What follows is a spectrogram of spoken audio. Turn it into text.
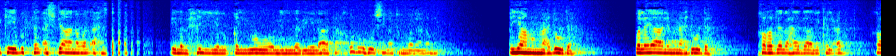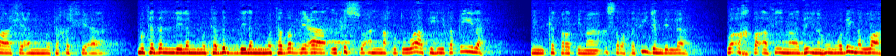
لكي يبث الأشجان والأحزان. إلى الحي القيوم الذي لا تأخذه سنة ولا نوم. أيام معدودة وليال معدودة خرج لها ذلك العبد خاشعا متخشعا متذللا متبذلا متضرعا يحس أن خطواته ثقيلة. من كثرة ما أسرف في جنب الله وأخطأ فيما بينه وبين الله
